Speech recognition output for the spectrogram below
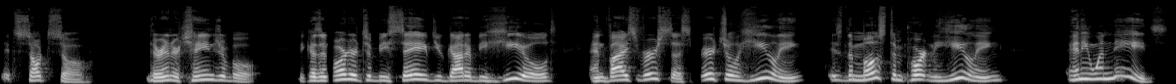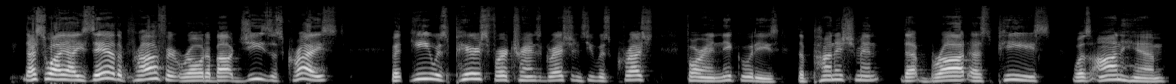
It's sozo. They're interchangeable because in order to be saved, you got to be healed and vice versa. Spiritual healing is the most important healing anyone needs. That's why Isaiah the prophet wrote about Jesus Christ, but he was pierced for transgressions, he was crushed for iniquities. The punishment that brought us peace was on him,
